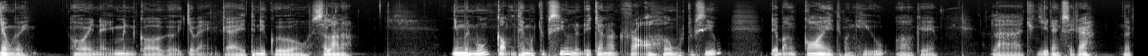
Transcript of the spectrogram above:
chào người, hồi nãy mình có gửi cho bạn cái tín hiệu của Solana à. Nhưng mình muốn cộng thêm một chút xíu nữa để cho nó rõ hơn một chút xíu. Để bạn coi thì bạn hiểu ờ, ok là chuyện gì đang xảy ra. Ok.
